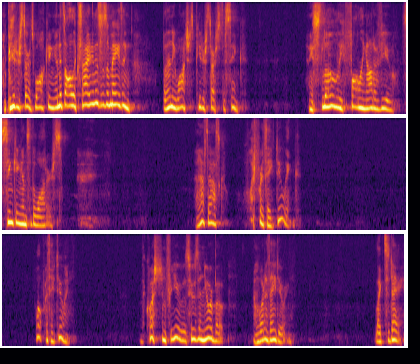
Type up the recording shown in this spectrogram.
And Peter starts walking, and it's all exciting. This is amazing. But then he watches Peter starts to sink. And he's slowly falling out of view, sinking into the waters. And I have to ask, what were they doing? What were they doing? The question for you is who's in your boat? And what are they doing? Like today.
